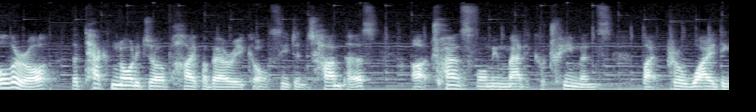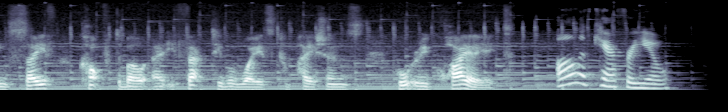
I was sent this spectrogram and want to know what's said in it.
Overall, the technology of hyperbaric oxygen chambers are transforming medical treatments by providing safe, comfortable, and effective ways to patients who require it. Olive Care for You,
